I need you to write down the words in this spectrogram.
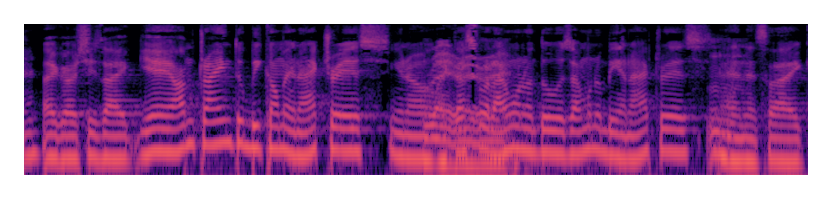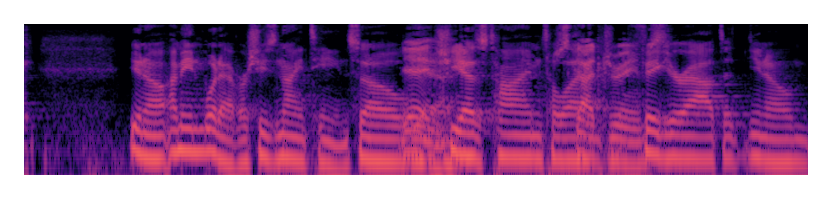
like or she's like, yeah, I'm trying to become an actress. You know, like that's right, what I right. Mm-hmm. want to do is I want to be an actress, and it's like. You know, I mean, whatever. She's 19, so Yeah, yeah. she has time to She's like figure out that you know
